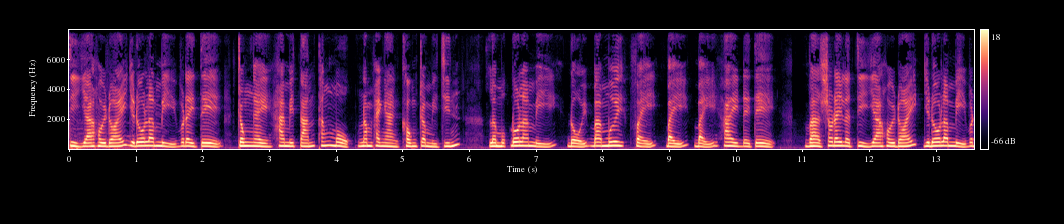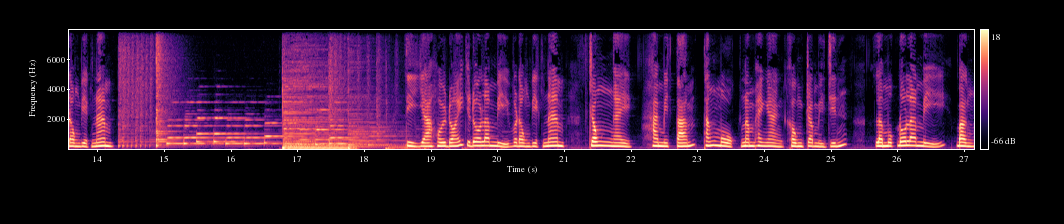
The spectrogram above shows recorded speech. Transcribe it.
tỷ giá hối đoái giữa đô la Mỹ và đầy tệ trong ngày 28 tháng 1 năm 2019 là một đô la Mỹ đổi 30,772 đầy tệ. Và sau đây là tỷ giá hối đoái giữa đô la Mỹ và đồng Việt Nam. Tỷ giá hối đoái giữa đô la Mỹ và đồng Việt Nam trong ngày 28 tháng 1 năm 2019 là một đô la Mỹ bằng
